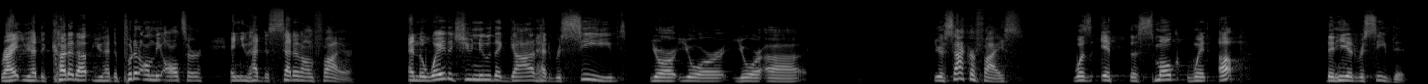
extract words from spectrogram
right? You had to cut it up, you had to put it on the altar, and you had to set it on fire. And the way that you knew that God had received your, your, your, uh, your sacrifice was if the smoke went up, then he had received it.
